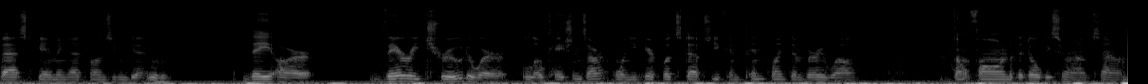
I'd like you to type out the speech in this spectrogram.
best gaming headphones you can get. Mhm. They are very true to where locations are. When you hear footsteps, you can pinpoint them very well. Don't fall into the Dolby surround sound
